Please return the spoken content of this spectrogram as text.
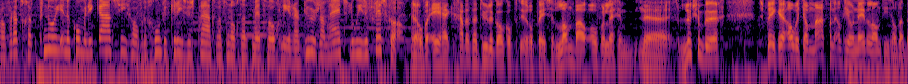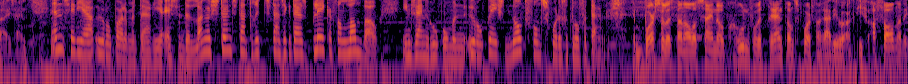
over dat geknoei in de communicatie, over de groentecrisis... praten we vanochtend met hoogleraar duurzaamheid Louise Fresco. En over EHEC gaat het natuurlijk ook op het Europese landbouwoverleg in uh, Luxemburg. We spreken Albert-Jan Maat van LTO Nederland, die zal daarbij zijn. En CDA-europarlementariër Esther de Lange steunt staatssecretaris Bleker van Landbouw... in zijn roep om een Europees noodfonds voor de getroffen tuinders. In Borselen staan alle seinen op groen voor het treintransport van radioactief afval... Naar de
